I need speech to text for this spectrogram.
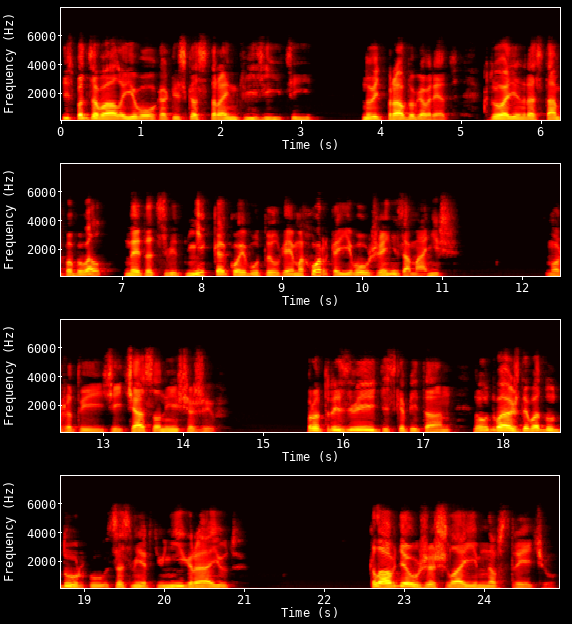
из-под завала его, как из костра инквизиции. Но ведь правду говорят, кто один раз там побывал, на этот свет никакой бутылкой махорка его уже не заманишь. Может, и сейчас он еще жив. Протрезвитесь, капитан, ну, дважды в одну дурку со смертью не играют. Клавдия уже шла им навстречу.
